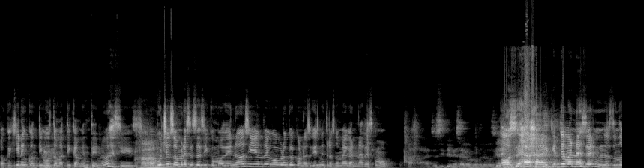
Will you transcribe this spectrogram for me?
O que quieren contigo automáticamente, ¿no? Así es Ajá. como muchos hombres es así como de, no, sí, yo no tengo bronca con los gays mientras no me hagan nada. Es como, Ajá, entonces sí tienes algo contra los gays. o sea, ¿qué te van a hacer? No, no, no,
